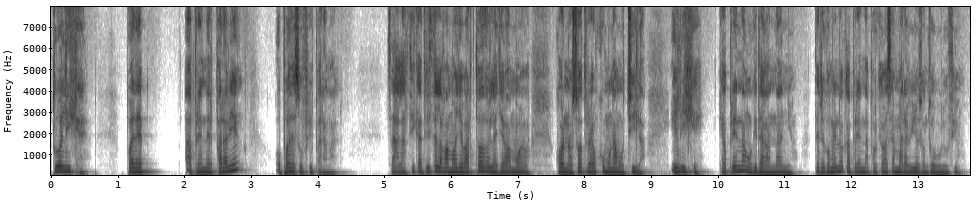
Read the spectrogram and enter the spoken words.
Tú eliges. Puedes aprender para bien o puedes sufrir para mal. O sea, las cicatrices las vamos a llevar todos y las llevamos con nosotros, es como una mochila. Elige que aprendan o que te hagan daño. Te recomiendo que aprendas porque va a ser maravilloso en tu evolución.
